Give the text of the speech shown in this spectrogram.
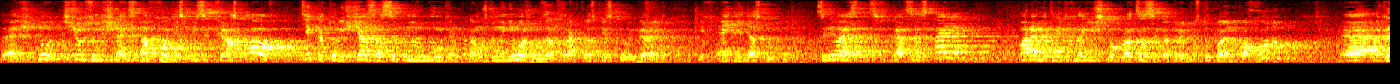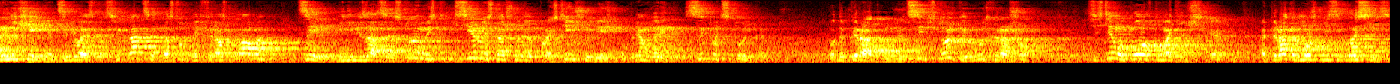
Значит, ну, с чего все начинается? На входе список ферросплавов, те, которые сейчас засыпаны в бункер, потому что мы не можем из абстрактного списка выбирать, их, они недоступны. Целевая спецификация стали, параметры технологического процесса, которые поступают по ходу, э, ограничение, целевая спецификация, доступные ферросплавы, цель минимизация стоимости и сервис наш дает простейшую вещь. Он прямо говорит, сыпать столько. Вот оператор говорит, сыпь столько и будет хорошо. Система полуавтоматическая. Оператор может не согласиться,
